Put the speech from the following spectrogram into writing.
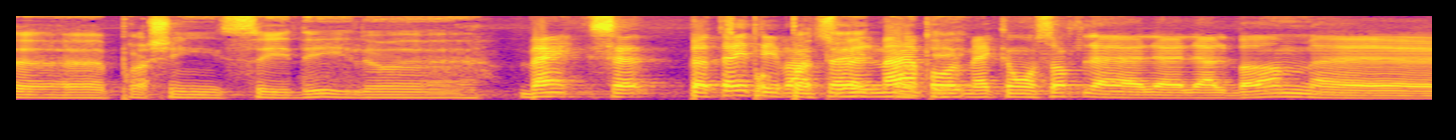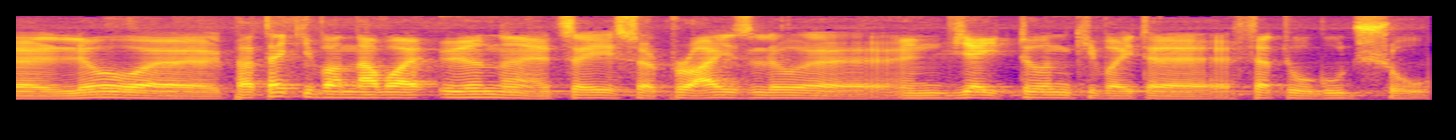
euh, prochain CD, là? Ben, peut-être Pe- éventuellement, peut-être, ok. pour- mais qu'on sorte la- la- l'album, euh, là, euh, peut-être qu'il va en avoir une, tu sais, surprise, là, une vieille tune qui va être faite au goût du show,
